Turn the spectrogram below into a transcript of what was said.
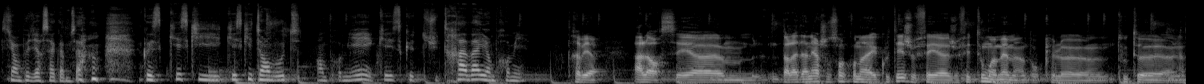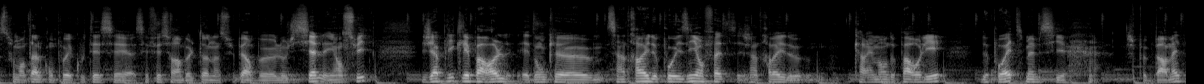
si on peut dire ça comme ça Qu'est-ce qui, qu'est-ce qui t'envoûte en premier et qu'est-ce que tu travailles en premier? Très bien. Alors, c'est euh, dans la dernière chanson qu'on a écoutée, je fais, je fais tout moi-même. hein. donc, le, tout euh, l'instrumental qu'on peut écouter, c'est c'est fait sur Ableton, un superbe logiciel. Et ensuite, j'applique les paroles. Et donc, euh, c'est un travail de poésie en fait. J'ai un travail de carrément de parolier, de poète, même si je peux me permettre.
